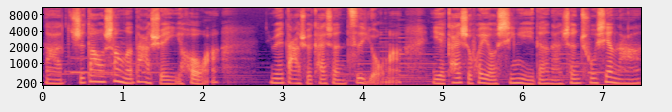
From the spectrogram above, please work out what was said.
那直到上了大学以后啊。因为大学开始很自由嘛，也开始会有心仪的男生出现啦。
